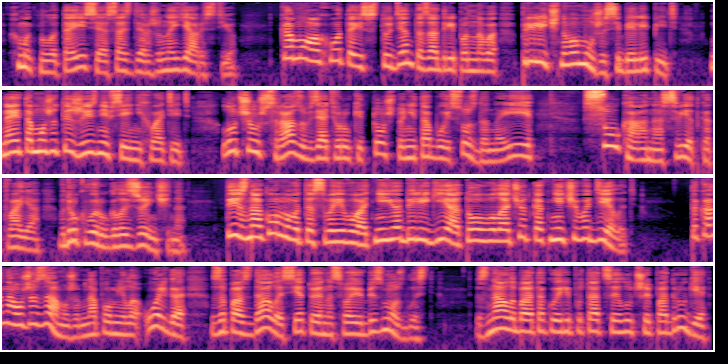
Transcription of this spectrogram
— хмыкнула Таисия со сдержанной яростью. «Кому охота из студента задрипанного приличного мужа себе лепить? На это может и жизни всей не хватить. Лучше уж сразу взять в руки то, что не тобой создано, и...» «Сука она, Светка твоя!» — вдруг выругалась женщина. «Ты знакомого-то своего от нее береги, а то уволочет, как нечего делать». «Так она уже замужем», — напомнила Ольга, запоздала, сетуя на свою безмозглость. Знала бы о такой репутации лучшей подруги,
